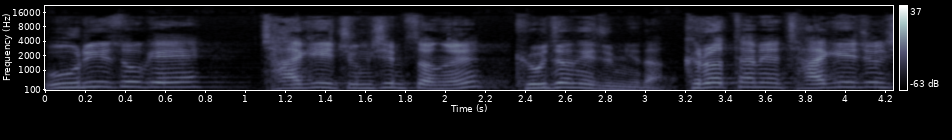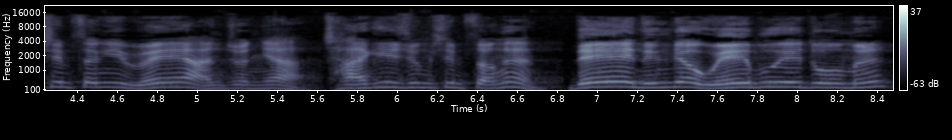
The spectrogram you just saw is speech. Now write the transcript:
우리 속에 자기 중심성을 교정해 줍니다. 그렇다면 자기 중심성이 왜 안 좋냐? 자기 중심성은 내 능력 외부의 도움을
